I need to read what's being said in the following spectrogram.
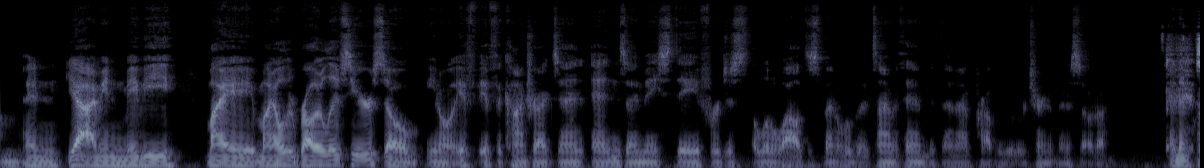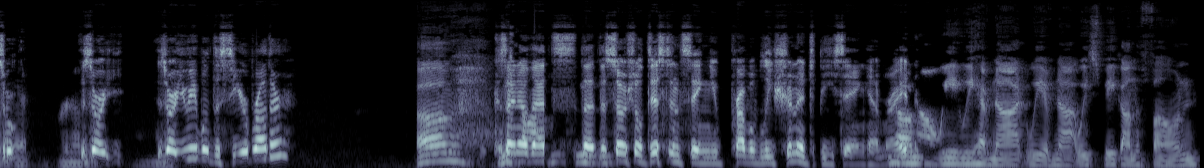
Um, and yeah, I mean, maybe my my older brother lives here, so you know, if if the contract end, ends, I may stay for just a little while to spend a little bit of time with him. But then I probably return to Minnesota. And then so, so are you, so are you able to see your brother? Um, because I know that's the the social distancing. You probably shouldn't be seeing him, right? No, no, we we have not. We have not. We speak on the phone.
